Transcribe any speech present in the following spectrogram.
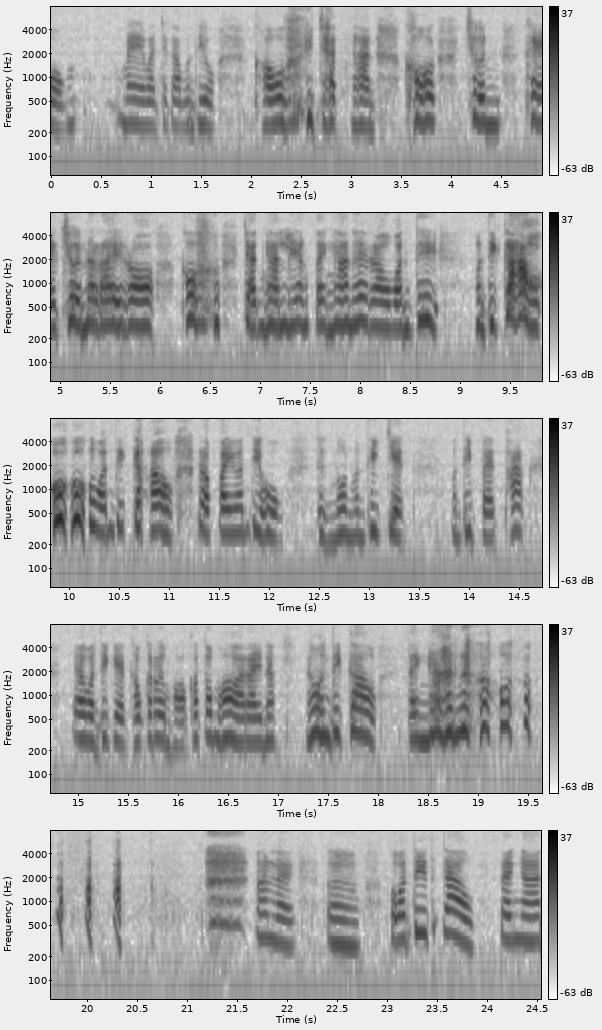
บอกแม่ว่าจะกลับวันที่หกเขาจัดงานเขาเชิญแขกเชิญอะไรรอเขาจัดงานเลี้ยงแต่งงานให้เราวันที่ วันที่เก้าวันที่เก้าเราไปวันที่หกถึงโน่นวันที่เจ็ดวันที่แปดพักแล้ววันที่เกตเขาก็เริ่มห่อข้าวต้มห่ออะไรนะแล้ววันที่เก้าแต่งงานนั่นแหละเออวันที่เก้าแต่งงาน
